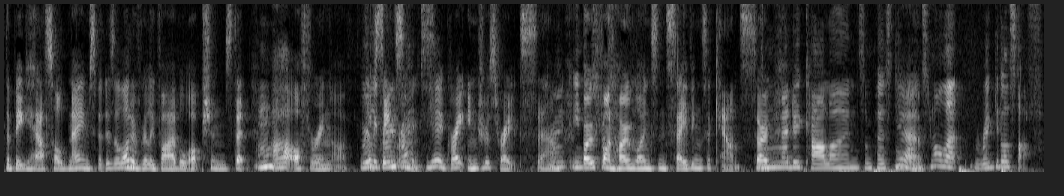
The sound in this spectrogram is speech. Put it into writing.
the big household names, but there's a lot of really viable options that are offering. I've, Really I've great some, rates. yeah, great interest rates, um, Great interest both on home loans and savings accounts. So Mm, they do car loans and personal Yeah. loans and all that regular stuff.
